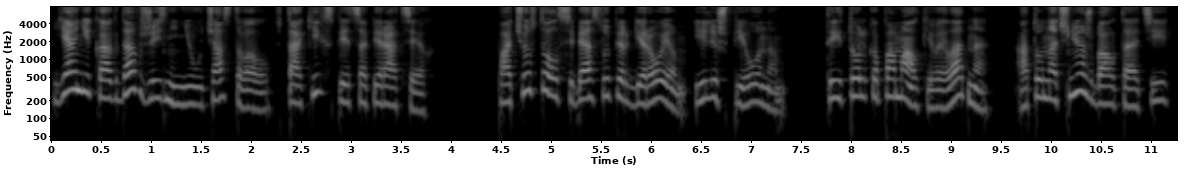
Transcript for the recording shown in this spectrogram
Я никогда в жизни не участвовал в таких спецоперациях. Почувствовал себя супергероем или шпионом. Ты только помалкивай, ладно? А то начнешь болтать, и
